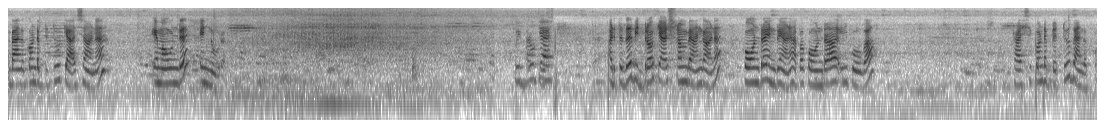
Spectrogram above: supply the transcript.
bank account debit to cash ആണ്. എമൗണ്ട് എണ്ണൂറ്. വിഡ്രോ ക്യാഷ് അടുത്തത് വിഡ്രോ ക്യാഷ് ഫ്രം ബാങ്ക് ആണ്. കോൺട്ര എൻട്രി ആണ്. അപ്പോൾ കോൺട്രയിൽ പോവുക. Cash account debit to bank account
